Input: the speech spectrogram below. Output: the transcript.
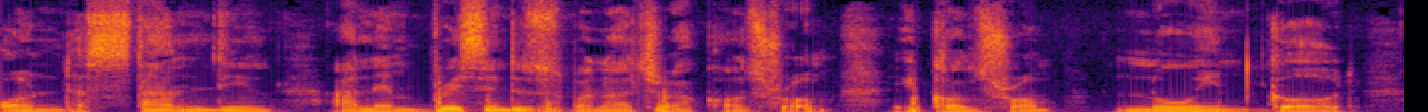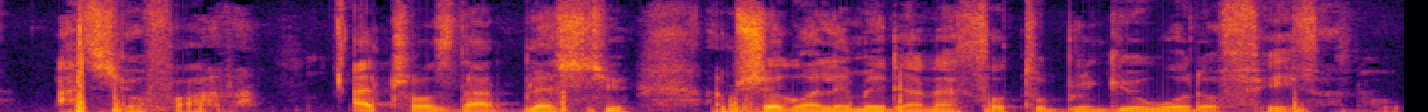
understanding and embracing the supernatural comes from. It comes from knowing God as your father. I trust that blessed you. I'm sure God made and I thought to bring you a word of faith and hope.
